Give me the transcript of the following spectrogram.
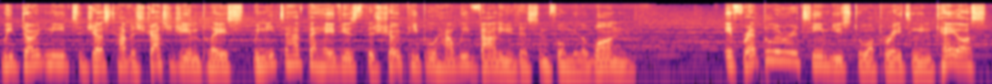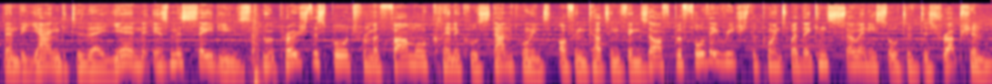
We don't need to just have a strategy in place, we need to have behaviors that show people how we value this in Formula One. If Red Bull are a team used to operating in chaos, then the yang to their yin is Mercedes, who approach the sport from a far more clinical standpoint, often cutting things off before they reach the point where they can sow any sort of disruption.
